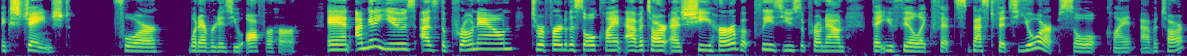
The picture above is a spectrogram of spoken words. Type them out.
exchanged for whatever it is you offer her. And I'm going to use as the pronoun to refer to the soul client avatar as she, her, but please use the pronoun that you feel like fits, best fits your soul client avatar.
